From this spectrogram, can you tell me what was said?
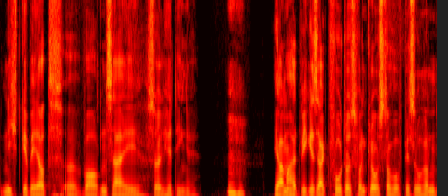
nicht gewährt worden sei, solche Dinge. Mhm. Ja, man hat wie gesagt Fotos von Klosterhofbesuchern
